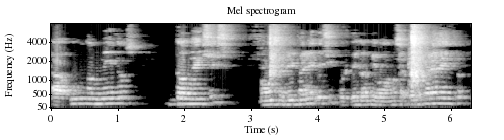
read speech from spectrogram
A 1 menos 2 veces Vamos a abrir paréntesis porque es lo que vamos a colocar adentro.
